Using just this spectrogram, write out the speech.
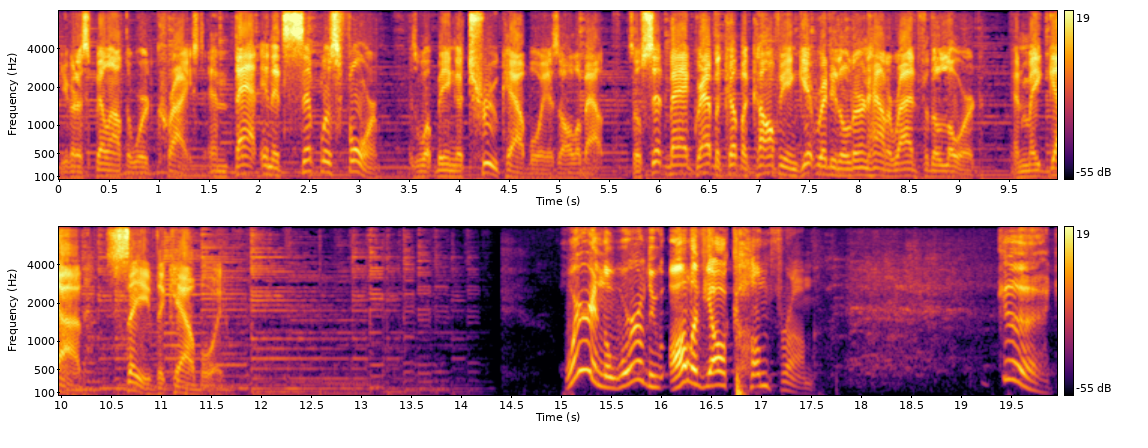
you're going to spell out the word Christ. And that, in its simplest form, is what being a true cowboy is all about. So sit back, grab a cup of coffee, and get ready to learn how to ride for the Lord. And may God save the cowboy. Where in the world do all of y'all come from? Good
